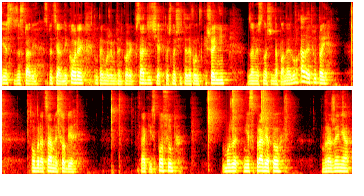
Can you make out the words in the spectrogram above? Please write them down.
Jest w zestawie specjalny korek. Tutaj możemy ten korek wsadzić, jak ktoś nosi telefon w kieszeni, zamiast nosić na panelu, ale tutaj obracamy sobie w taki sposób. Może nie sprawia to wrażenia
